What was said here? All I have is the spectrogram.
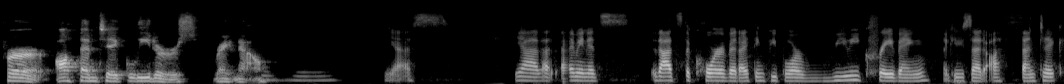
for authentic leaders right now mm-hmm. yes yeah that i mean it's that's the core of it i think people are really craving like you said authentic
